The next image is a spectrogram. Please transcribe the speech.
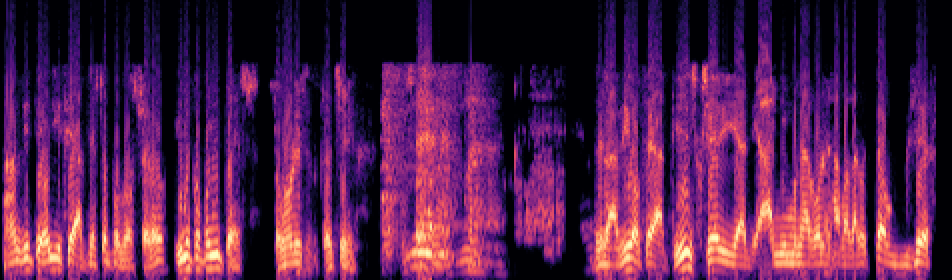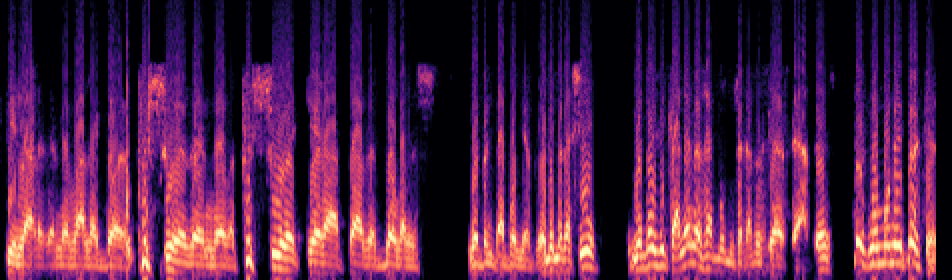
Αν δείτε όλοι οι θεατές στο ποδόσφαιρο είναι προπονητές. Το γνωρίζετε το έτσι; Ναι, ναι. Δηλαδή ο θεατής ξέρει γιατί αν ήμουν αγώνε θα βάλω το ξεφτύλα ρε δεν έβαλε γκολ. Πού σου ρε δεν έβαλε, πού σου ρε κερατά δεν το έβαλες δεν πριν τα πόδια του. Εν τω μεταξύ δεν παίζει κανένας από τους 100.000 θεατές, παίζουν μόνο οι παίχτε.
